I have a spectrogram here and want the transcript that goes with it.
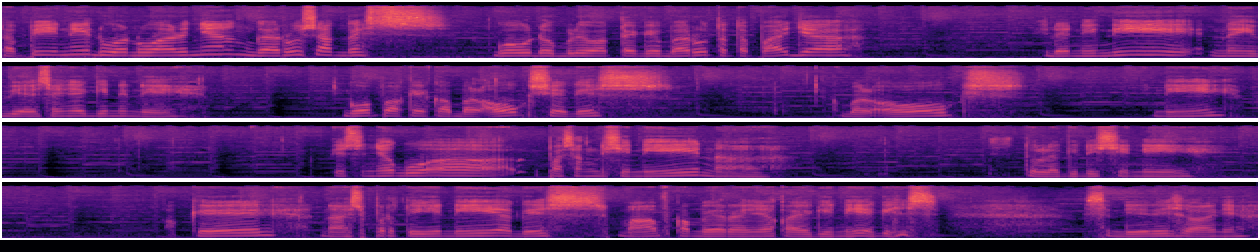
Tapi ini dua-duanya nggak rusak guys. Gua udah beli OTG baru tetap aja. Dan ini nih biasanya gini nih. Gue pakai kabel aux ya guys. Kabel aux. Ini. Biasanya gua pasang di sini. Nah itu lagi di sini Oke, nah seperti ini ya guys. Maaf kameranya kayak gini ya guys. Sendiri soalnya.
